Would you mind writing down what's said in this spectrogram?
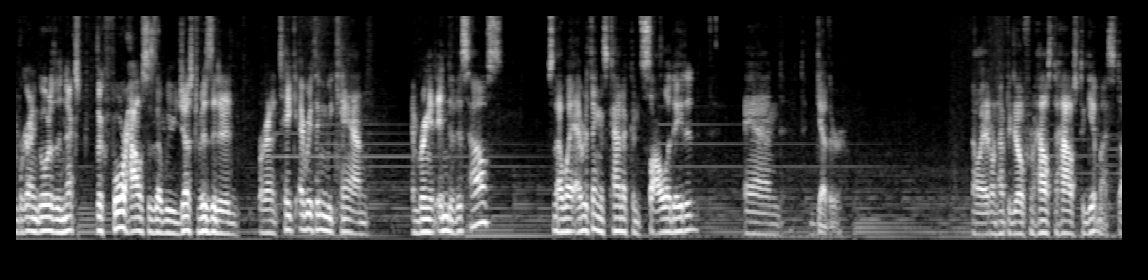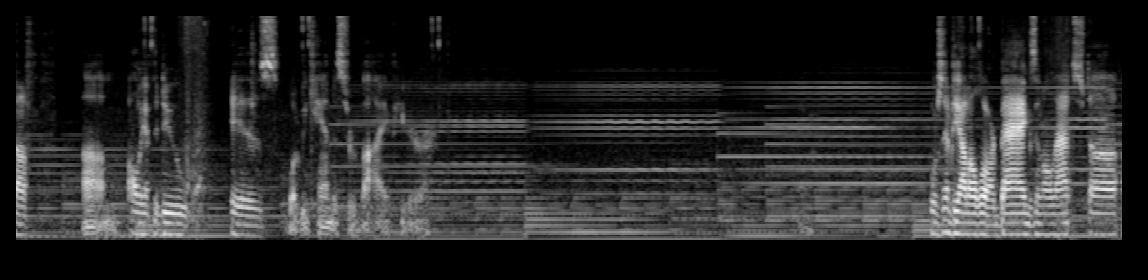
And we're going to go to the next, the four houses that we just visited. We're going to take everything we can and bring it into this house. So that way everything is kind of consolidated and together. That way I don't have to go from house to house to get my stuff. Um, all we have to do is what we can to survive here. We'll just empty out all of our bags and all that stuff.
